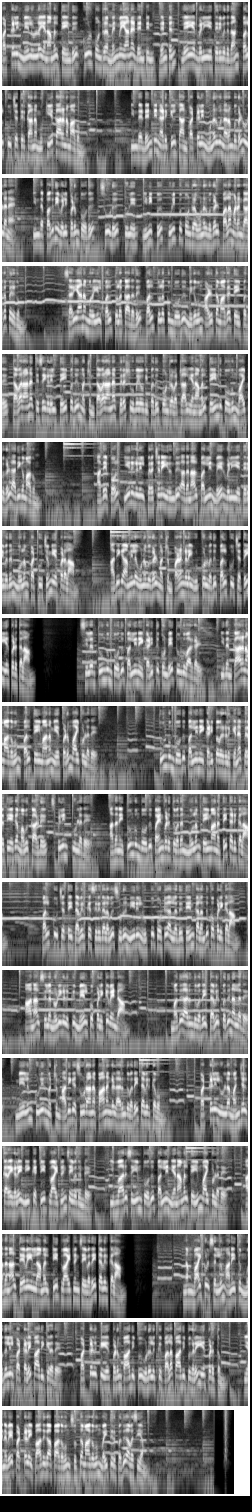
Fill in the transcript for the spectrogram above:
பற்களின் மேலுள்ள எனாமல் தேய்ந்து கூழ் போன்ற மென்மையான டென்டின் டென்டன் லேயர் வெளியே தெரிவதுதான் பல் கூச்சத்திற்கான முக்கிய காரணமாகும். இந்த டென்டின் அடுக்கில் தான் பற்களின் உணர்வு நரம்புகள் உள்ளன. இந்த பகுதி வெளிப்படும் போது சூடு குளிர் இனிப்பு புளிப்பு போன்ற உணர்வுகள் பல மடங்காக பெருகும். சரியான முறையில் பல் துலக்காதது பல் துலக்கும் போது மிகவும் அழுத்தமாக தேய்ப்பது தவறான திசைகளில் தேய்ப்பது மற்றும் தவறான பிரஷ் உபயோகிப்பது போன்றவற்றால் எனாமல் தேய்ந்து போகும் வாய்ப்புகள் அதிகமாகும். அதேபோல் ஈறுகளில் பிரச்சனை இருந்து அதனால் பல்லின் வேர் வெளியே தெரிவதன் மூலம் பட்கூச்சம் ஏற்படலாம். அதிக அமில உணவுகள் மற்றும் பழங்களை உட்கொள்வது பல் கூச்சத்தை ஏற்படுத்தலாம். சிலர் தூங்கும் போது பல்லினை கடித்துக் கொண்டே தூங்குவார்கள். இதன் காரணமாகவும் பல் தேய்மானம் ஏற்படும் வாய்ப்புள்ளது. தூங்கும் போது பல்லினை கடிப்பவர்களுக்கென பிரத்யேக மவுக்கார்டு ஸ்பிளிண்ட் உள்ளது. அதனை தூங்கும் போது பயன்படுத்துவதன் மூலம் தேய்மானத்தை தடுக்கலாம். பல் கூச்சத்தை தவிர்க்க சிறிதளவு சுடு நீரில் உப்பு போட்டு அல்லது தேன் கலந்து கொப்பளிக்கலாம். ஆனால் சில நொடிகளுக்கு மேல் கொப்பளிக்க வேண்டாம். மது அருந்துவதை தவிர்ப்பது நல்லது. மேலும் குளிர் மற்றும் அதிக சூடான பானங்கள் அருந்துவதை தவிர்க்கவும். பற்களில் உள்ள மஞ்சள் கரைகளை நீக்க டீத் வாய்ட்ரின் செய்வதுண்டு. இவ்வாறு செய்யும் போது பல்லின் எனாமல் தேயும் வாய்ப்புள்ளது. அதனால் தேவையில்லாமல் டீத் வாய்ட்ரிங் செய்வதை தவிர்க்கலாம். நம் வாய்க்குள் செல்லும் அனைத்தும் முதலில் பற்களை பாதிக்கிறது. பற்களுக்கு ஏற்படும் பாதிப்பு உடலுக்கு பல பாதிப்புகளை ஏற்படுத்தும். எனவே பற்களை பாதுகாப்பாகவும் சுத்தமாகவும் வைத்திருப்பது அவசியம்.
